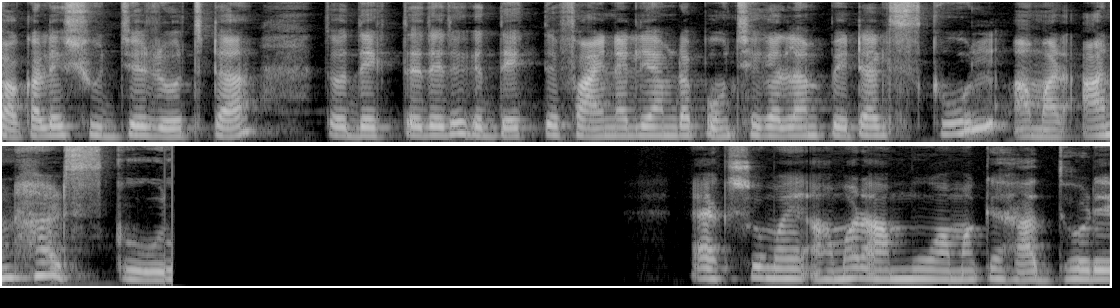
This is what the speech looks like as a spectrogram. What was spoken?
সকালে সূর্যের রোদটা। তো দেখতে দেখতে দেখতে ফাইনালি আমরা পৌঁছে গেলাম পেটাল স্কুল, আমার আনহার স্কুল। এক সময় আমার আম্মু আমাকে হাত ধরে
